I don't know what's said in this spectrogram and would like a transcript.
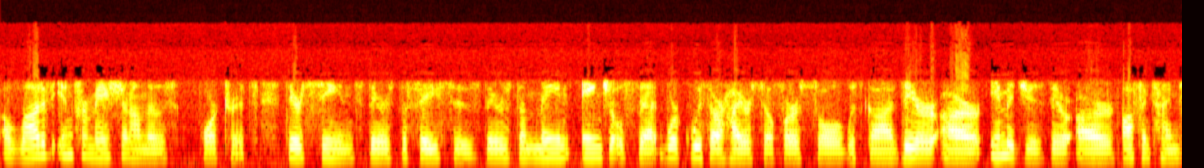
a lot of information on those portraits there's scenes, there's the faces, there's the main angels that work with our higher self, our soul, with God. There are images, there are oftentimes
